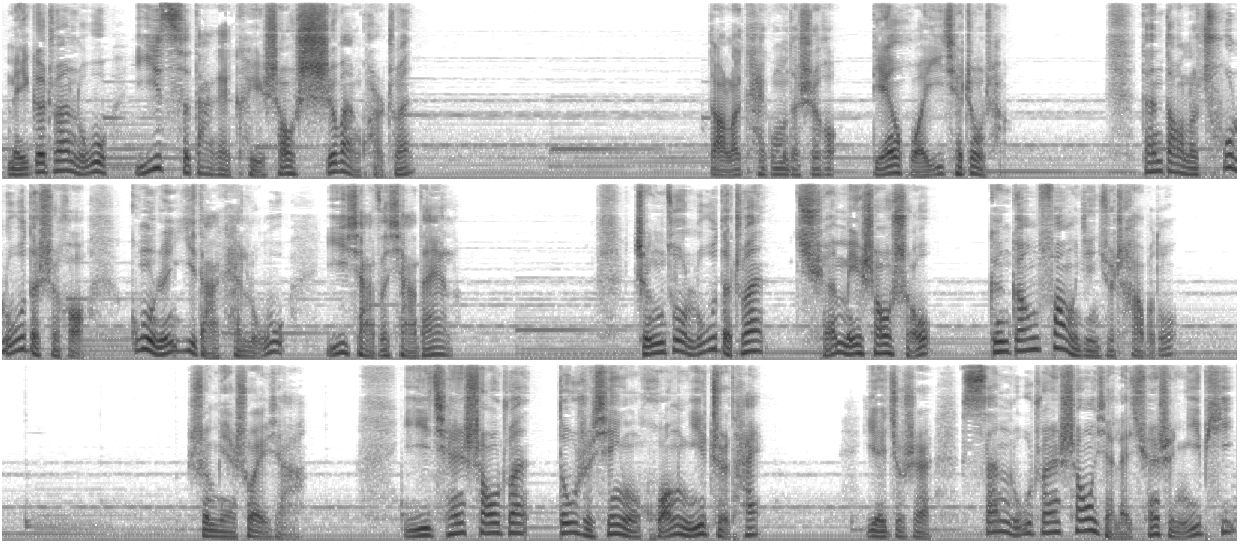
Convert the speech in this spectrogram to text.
每个砖炉一次大概可以烧十万块砖。到了开工的时候，点火一切正常，但到了出炉的时候，工人一打开炉，一下子吓呆了，整座炉的砖全没烧熟，跟刚放进去差不多。顺便说一下啊，以前烧砖都是先用黄泥制胎，也就是三炉砖烧下来全是泥坯。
